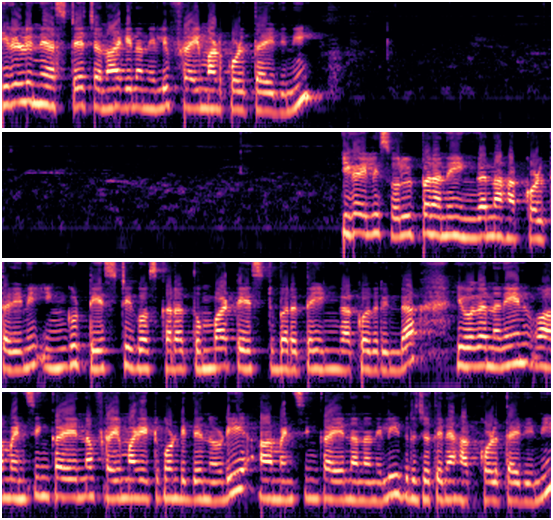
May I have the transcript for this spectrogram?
ಈರುಳ್ಳಿನೇ ಅಷ್ಟೇ ಚೆನ್ನಾಗಿ ನಾನಿಲ್ಲಿ ಫ್ರೈ ಮಾಡ್ಕೊಳ್ತಾ ಇದ್ದೀನಿ. ಈಗ ಇಲ್ಲಿ ಸ್ವಲ್ಪ ನಾನು ಹಿಂಗನ್ನ ಹಾಕ್ಕೊಳ್ತಾ ಇದ್ದೀನಿ. ಹಿಂಗು ಟೇಸ್ಟಿಗೋಸ್ಕರ ತುಂಬ ಟೇಸ್ಟ್ ಬರುತ್ತೆ ಹಿಂಗೆ ಹಾಕೋದ್ರಿಂದ. ಇವಾಗ ನಾನೇನು ಮೆಣಸಿನ್ಕಾಯಿಯನ್ನ ಫ್ರೈ ಮಾಡಿ ಇಟ್ಕೊಂಡಿದ್ದೆ ನೋಡಿ. ಆ ಮೆಣಸಿನ್ಕಾಯಿಯನ್ನ ನಾನಿಲ್ಲಿ ಇದ್ರ ಜೊತೆನೆ ಹಾಕ್ಕೊಳ್ತಾ ಇದ್ದೀನಿ.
